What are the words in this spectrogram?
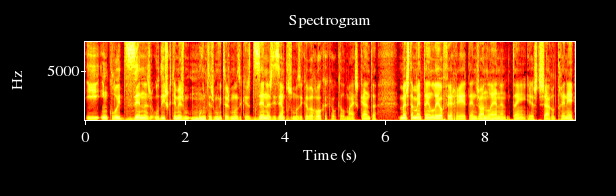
e inclui dezenas, o disco tem mesmo muitas, muitas músicas, dezenas de exemplos de música barroca, que é o que ele mais canta, mas também tem Leo Ferré, tem John Lennon, tem este Charles Trenet.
